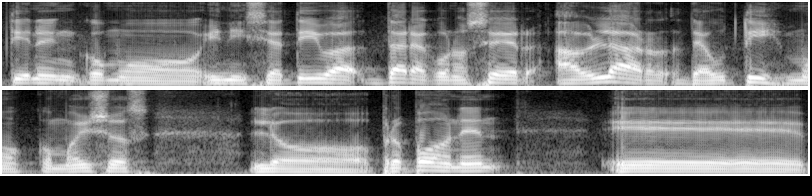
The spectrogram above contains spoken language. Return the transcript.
tienen como iniciativa dar a conocer, hablar de autismo, como ellos lo proponen eh,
